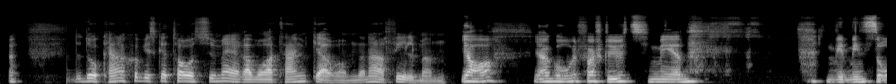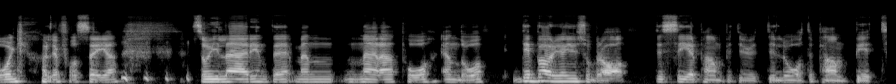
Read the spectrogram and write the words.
Då kanske vi ska ta och summera våra tankar om den här filmen. Ja, jag går väl först ut med med min såg, höll jag på att säga. Så illa är det inte, men nära på ändå. Det börjar ju så bra. Det ser pampigt ut, det låter pampigt.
